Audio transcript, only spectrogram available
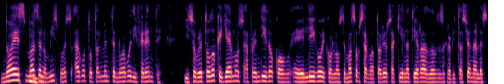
No es más de lo mismo, es algo totalmente nuevo y diferente y sobre todo que ya hemos aprendido con el LIGO y con los demás observatorios aquí en la Tierra de ondas gravitacionales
